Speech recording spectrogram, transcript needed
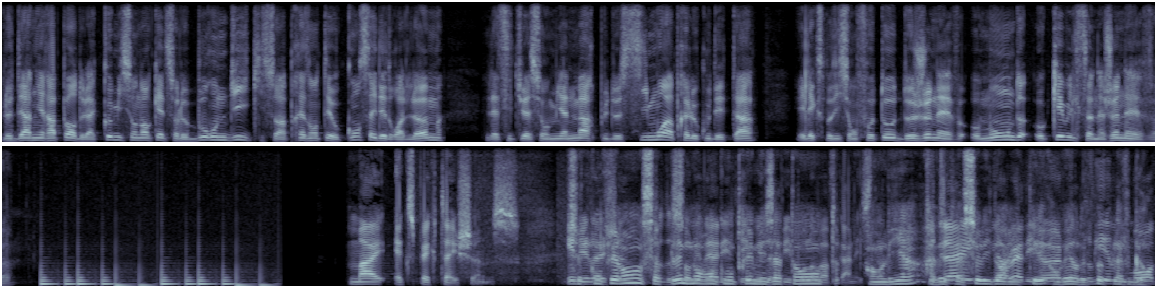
le dernier rapport de la commission d'enquête sur le Burundi qui sera présenté au Conseil des droits de l'homme, la situation au Myanmar plus de six mois après le coup d'État, et l'exposition photo de Genève au Monde au Quai Wilson à Genève. My expectations cette conférence a pleinement rencontré mes attentes en lien avec la solidarité envers le peuple afghan.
